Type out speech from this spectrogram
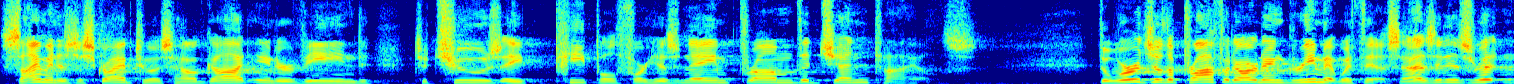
Simon has described to us how God intervened to choose a people for his name from the Gentiles. The words of the prophet are in agreement with this, as it is written.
